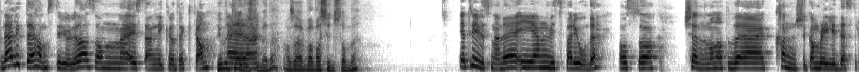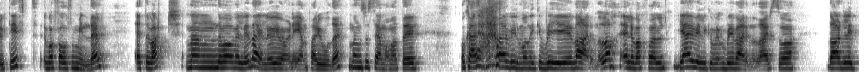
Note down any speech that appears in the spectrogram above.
det er litt det hamsterhjulet da, som Øystein liker å trekke fram. Jo, men Trives Eh, du med det? Altså, hva, hva syns du om det? Jeg trives med det i en viss periode, og så skjønner man at det kanskje kan bli litt destruktivt, i hvert fall for min del, etter hvert. Men det var veldig deilig å gjøre det i en periode. Men så ser man at det, ok, her vil man ikke bli værende, da. Eller i hvert fall, jeg vil ikke bli værende der, så da er det litt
